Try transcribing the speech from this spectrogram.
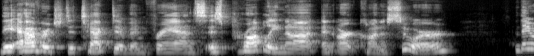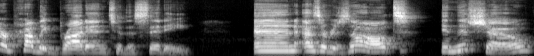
The average detective in France is probably not an art connoisseur. They were probably brought into the city. And as a result, in this show,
